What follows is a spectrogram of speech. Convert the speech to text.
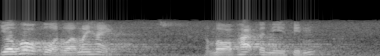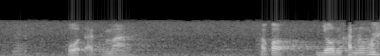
โยมเขาโกรธว่าไม่ให้บอกว่าพระตนีศีลโกรธอาตมา เขาก็โยนขันลงไม้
